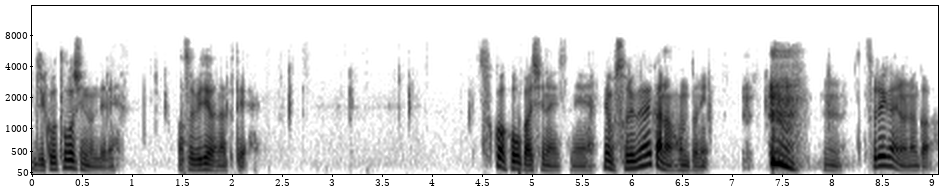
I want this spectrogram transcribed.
自己投資なんでね、遊びではなくて。そこは後悔してないですね。でもそれぐらいかな、本当に。うん。それ以外のなんか、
